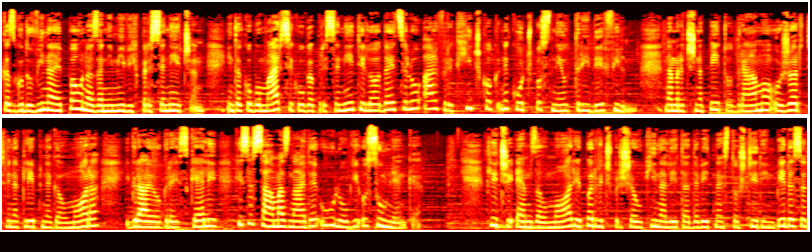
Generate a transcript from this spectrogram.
Filmska zgodovina je polna zanimivih presenečenj in tako bo marsikoga presenetilo, da je celo Alfred Hitchcock nekoč posnel 3D film. Namreč napeto dramo o žrtvi naklepnega umora igrajo Grace Kelly, ki se sama znajde v vlogi osumljenke. Kliči M za umor je prvič prišel v kina leta 1954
